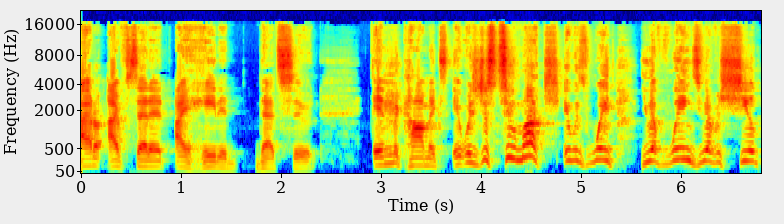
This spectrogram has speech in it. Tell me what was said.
I don't, I've said it, I hated that suit. In the comics, it was just too much. It was way, you have wings, you have a shield.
